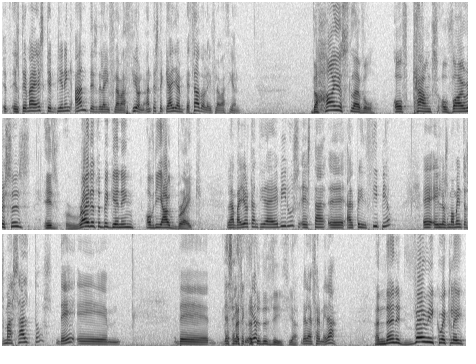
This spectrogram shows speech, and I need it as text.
El, el tema es que vienen antes de la inflamación, antes de que haya empezado la inflamación. The highest level of counts of viruses is right at the beginning of the outbreak. La mayor cantidad de virus está eh, al principio, eh, en los momentos más altos de, eh, de, de esa At, at the disease, yeah. de la enfermedad. And then it very quickly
